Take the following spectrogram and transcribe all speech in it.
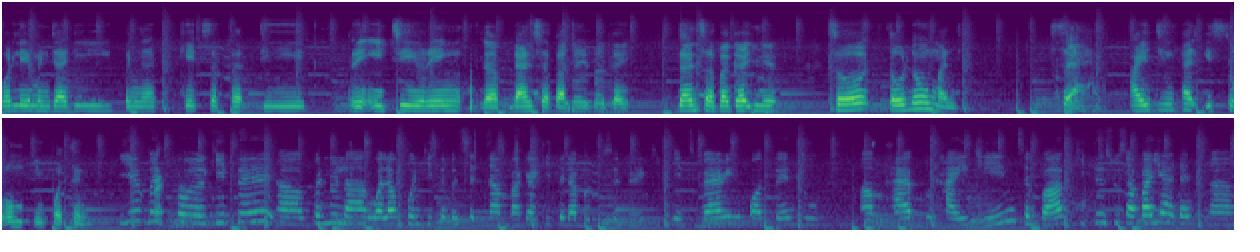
boleh menjadi penyakit seperti ring itchy ring dan sebagainya dan sebagainya. So tolong mandi. So, Okay. hygiene health is so important. Ya betul. Kita uh, perlulah walaupun kita bersenam bagai kita dah berusaha, kita, it's very important to um, have good hygiene sebab kita susah payah dan uh,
